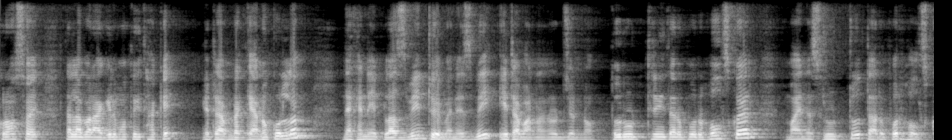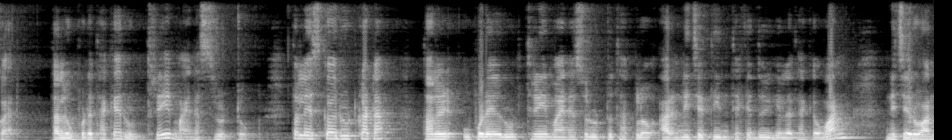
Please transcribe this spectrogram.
ক্রস হয়, তাহলে আবার আগের মতোই থাকে। এটা আমরা কেন করলাম? দেখেন A plus B into A minus B এটা বানানোর জন্য। তো রুট থ্রি তার উপর whole square minus root two তার উপর হোল স্কোয়ার তাহলে উপরে থাকে root three minus root two তাহলে স্কোয়ার রুট কাটা। তাহলে উপরে root three minus root two থাকল, আর নিচে তিন থেকে দুই গেলে থাকে ওয়ান নিচের ওয়ান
